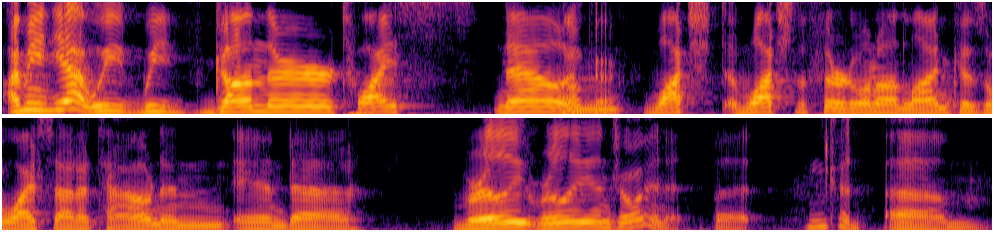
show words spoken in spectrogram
I mean, yeah, we we've gone there twice now and Okay. watched watched the third one online because the wife's out of town and and uh, really really enjoying it. But Good. um,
